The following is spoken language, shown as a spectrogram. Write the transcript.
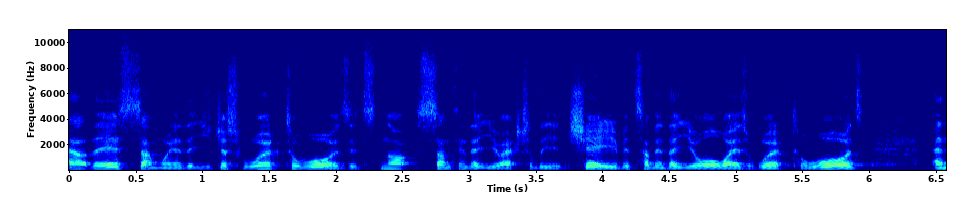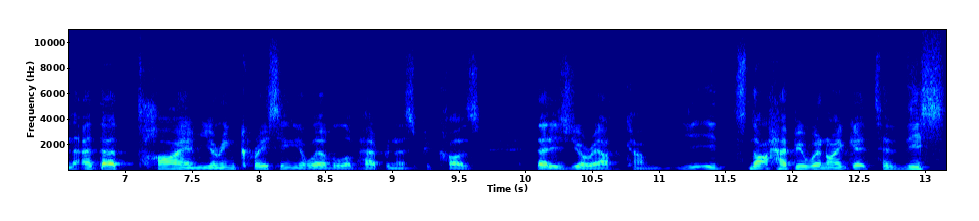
out there somewhere that you just work towards. It's not something that you actually achieve. It's something that you always work towards. And at that time, you're increasing your level of happiness because that is your outcome. It's not happy when I get to this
